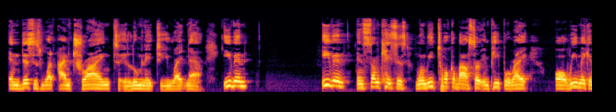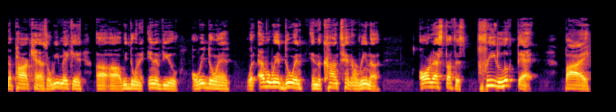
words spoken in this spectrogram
And this is what I'm trying to illuminate to you right now. Even even in some cases when we talk about certain people, right? Or we making a podcast, or we making uh, uh we doing an interview, or we're doing whatever we're doing in the content arena, all that stuff is pre-looked at by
